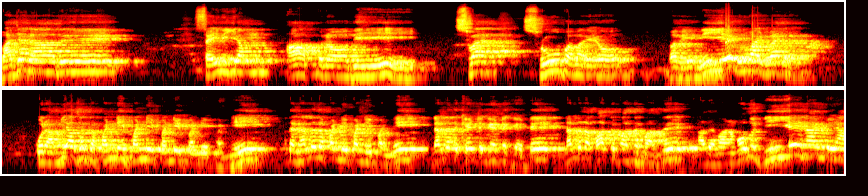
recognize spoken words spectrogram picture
பஜனாது. சைரியம் ஆப்னோதி. ஸ்வ ஸ்ரூபமயோ. பவே நீயே குருவாயிடுவாங்கிற ஒரு அபியாசத்தை பண்ணி பண்ணி பண்ணி பண்ணி பண்ணி அந்த நல்லதை பண்ணி பண்ணி பண்ணி நல்லதை கேட்டு கேட்டு கேட்டு நல்லதை பார்த்து பார்த்து பார்த்து அதை வாழும்போது நீயே நாடுவியா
